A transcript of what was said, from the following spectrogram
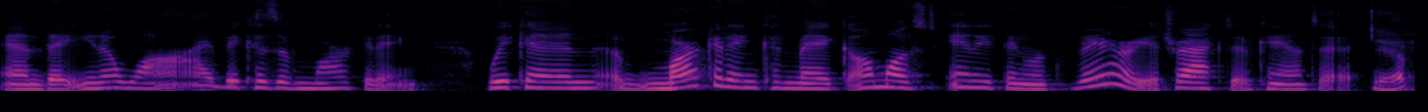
And they, you know why? Because of marketing we can uh, marketing can make almost anything look very attractive can't it Yep.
